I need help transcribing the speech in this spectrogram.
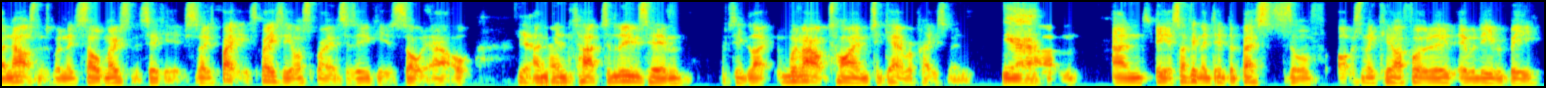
announcements when they sold most of the tickets. So it's, ba- it's basically Ospreay and Suzuki has sold it out, Yeah. and then had to lose him, obviously, like without time to get a replacement. Yeah. Um, and yes, I think they did the best sort of option they could. I thought it would, it would either be,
